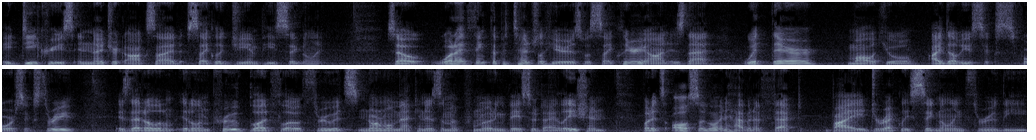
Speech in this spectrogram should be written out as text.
a decrease in nitric oxide cyclic GMP signaling. So, what I think the potential here is with Cyclerion is that with their molecule, IW6463, is that it'll, it'll improve blood flow through its normal mechanism of promoting vasodilation, but it's also going to have an effect by directly signaling through the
